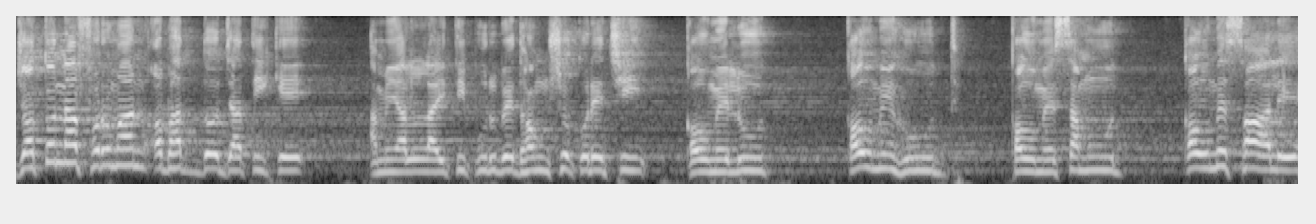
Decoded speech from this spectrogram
যত না ফরমান অবাধ্য জাতিকে আমি আল্লাহ ইতিপূর্বে ধ্বংস করেছি কৌমে লুত কৌমে হুদ কৌমে সামুদ কৌমে সালেহ,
